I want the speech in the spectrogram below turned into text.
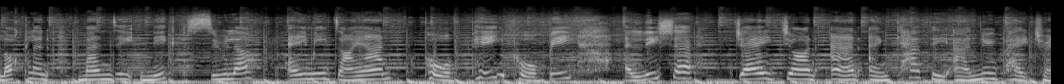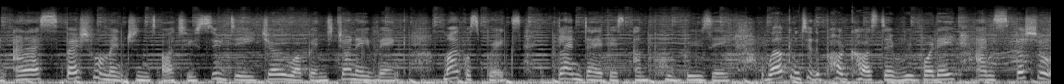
Lachlan, Mandy, Nick, Sula, Amy, Diane, Paul P, Paul B, Alicia, Jay, John, Anne, and Kathy, our new patron. And our special mentions are to Sue D, Joe Robbins, John A. Vink, Michael Spriggs, Glenn Davis, and Paul Boozy. Welcome to the podcast, everybody, and special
